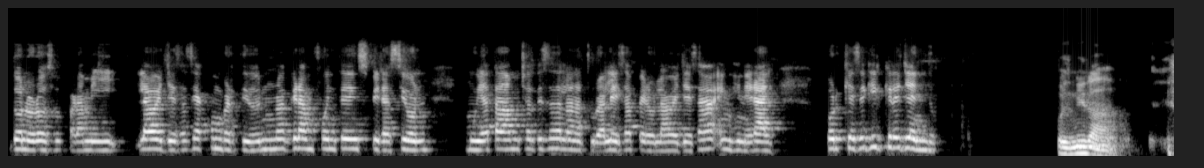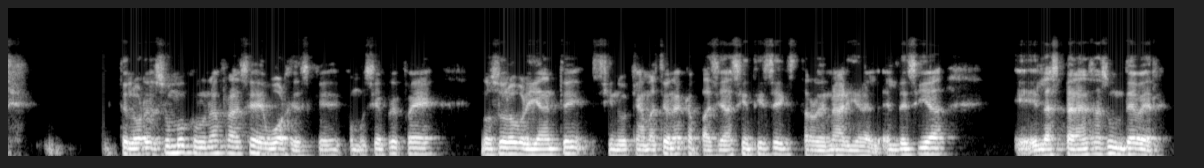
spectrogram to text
doloroso. Para mí la belleza se ha convertido en una gran fuente de inspiración, muy atada muchas veces a la naturaleza, pero la belleza en general. ¿Por qué seguir creyendo? Pues mira, te lo resumo con una frase de Borges, que como siempre fue no solo brillante, sino que además tiene una capacidad científica extraordinaria. Él, decía, eh, la esperanza es un deber,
